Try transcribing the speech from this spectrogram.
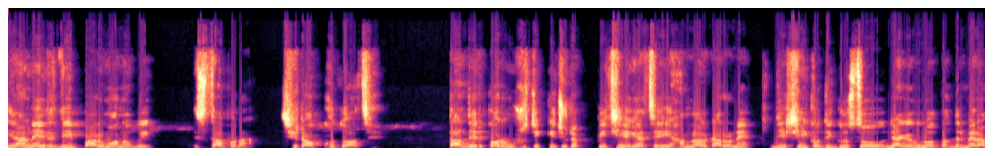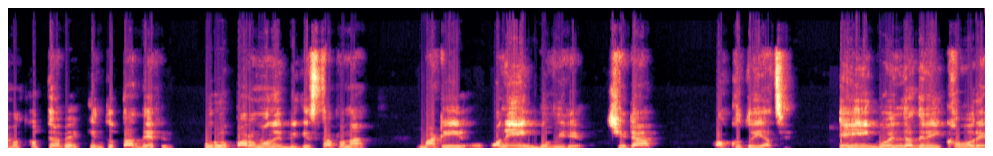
ইরানের যে পারমাণবিক স্থাপনা, সেটা অক্ষত আছে। তাদের কর্মসূচি কিছুটা পিছিয়ে গেছে এই হামলার কারণে যে সেই ক্ষতিগ্রস্ত জায়গাগুলো তাদের মেরামত করতে হবে, কিন্তু তাদের পুরো পারমাণবিক স্থাপনা মাটির অনেক গভীরে, সেটা অক্ষতই আছে। এই গোয়েন্দাদের এই খবরে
